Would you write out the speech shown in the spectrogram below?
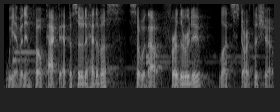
We have an info packed episode ahead of us, so without further ado, let's start the show.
